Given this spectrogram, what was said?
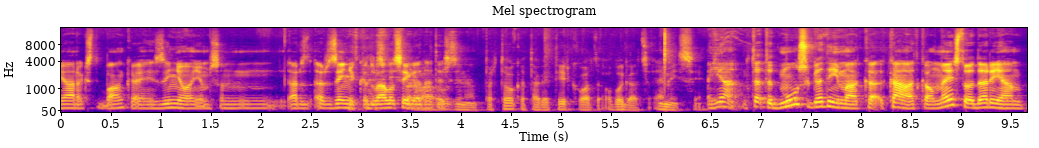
jāraksta bankai ziņojums ar, ar ziņu, kad vēlas iegādāties. Uzzināt par to, ka tagad ir kaut kāda obligāta emisija. Jā, tad, tad mūsu gadījumā, kā, kā atkal mēs to darījām,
